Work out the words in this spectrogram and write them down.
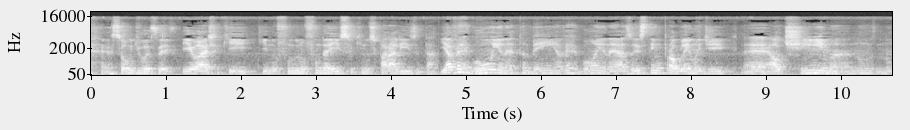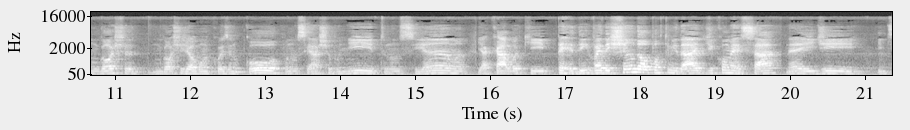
eu sou um de vocês. E eu acho que, que no fundo, no fundo é isso que nos paralisa, tá? E a vergonha, né, também, a vergonha, né? Às vezes tem um problema de né, autoestima, não, não, gosta, não gosta de alguma coisa no corpo, não se acha bonito, não se ama, e acaba que perde, vai deixando a oportunidade de começar, né, e de e de,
